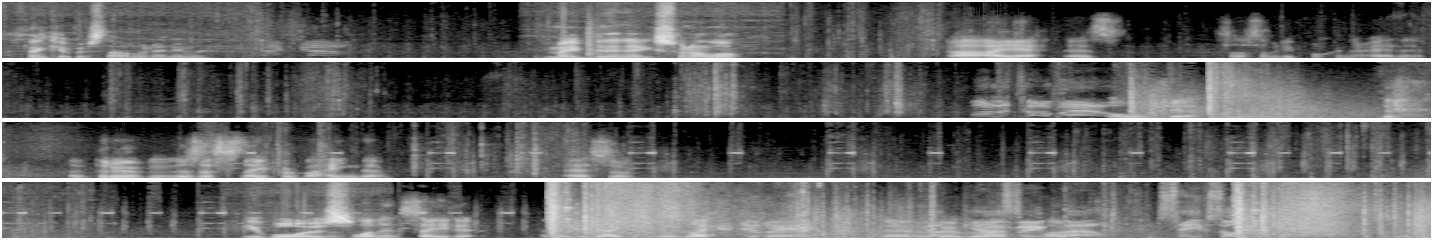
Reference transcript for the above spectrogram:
I think it was that one anyway. Might be the next one along. Ah, yeah, it is. Saw somebody poking their head out. Molotov out. Oh shit! I threw it, but there's a sniper behind him. Uh, so He there's was. one inside it, and there's a guy to the left of it, um, about where gas I'm marked. inbound. Safe zone. There's a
